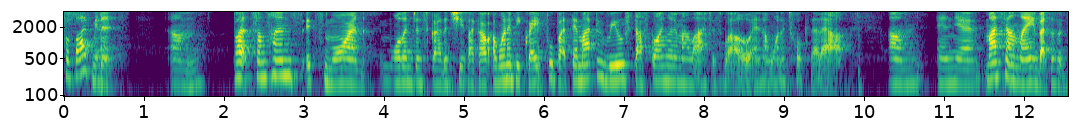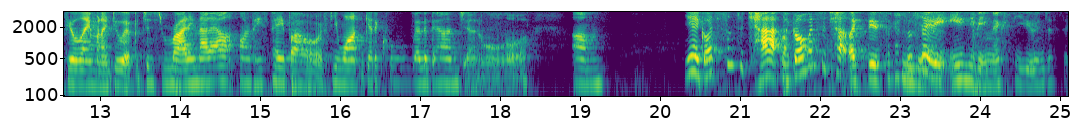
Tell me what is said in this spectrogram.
for five minutes. Um but sometimes it's more and more than just gratitude like i, I want to be grateful but there might be real stuff going on in my life as well and i want to talk that out um, and yeah might sound lame but doesn't feel lame when i do it but just writing that out on a piece of paper or if you want get a cool weather bound journal or um, yeah, God just wants to chat. Like God wants to chat like this. Like I feel so easy being next to you and just so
